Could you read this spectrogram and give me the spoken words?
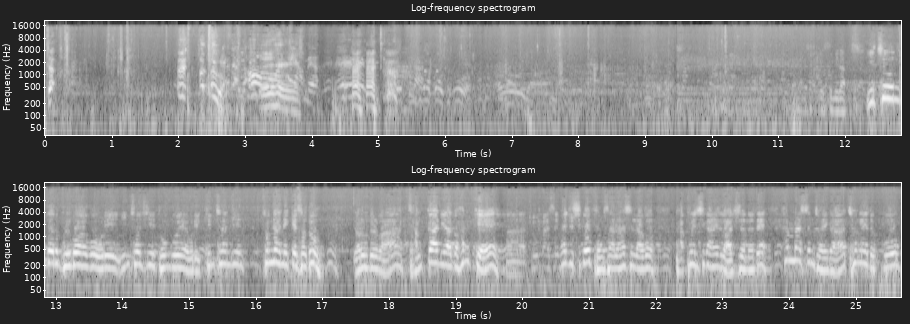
자. 으, 어, 아이고. 예. 있습니다. 이 추운데도 불구하고 우리 인천시 동구의 우리 김찬진 총장님께서도 여러분들과 잠깐이라도 함께 아, 좋은 말씀 해주시고 봉사를 하시려고 바쁜 시간에도 와주셨는데 한 말씀 저희가 청해 듣고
